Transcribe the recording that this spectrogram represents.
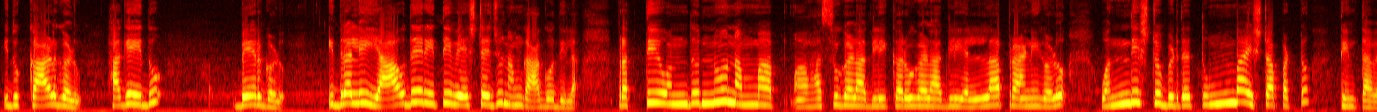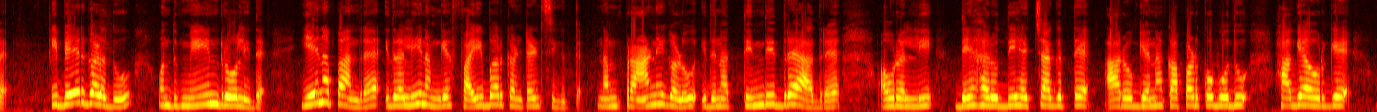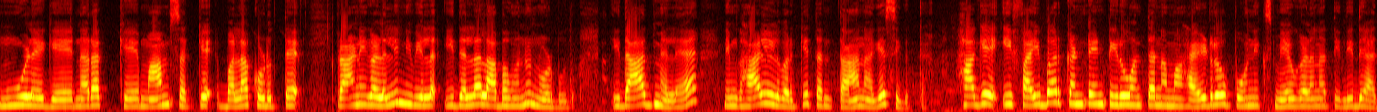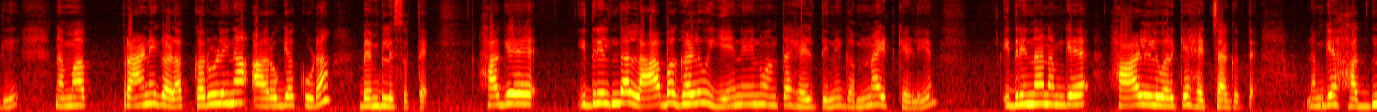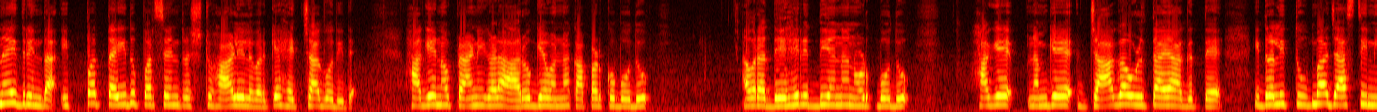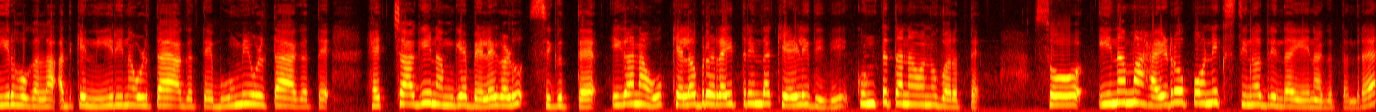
ಇದು ಕಾಳುಗಳು, ಹಾಗೆ ಇದು ಬೇರ್ಗಳು. ಇದರಲ್ಲಿ ಯಾವುದೇ ರೀತಿ ವೇಸ್ಟೇಜು ನಮ್ಗೆ ಆಗೋದಿಲ್ಲ. ಪ್ರತಿಯೊಂದನ್ನು ನಮ್ಮ ಹಸುಗಳಾಗಲಿ, ಕರುಗಳಾಗಲಿ ಎಲ್ಲ ಪ್ರಾಣಿಗಳು ಒಂದಿಷ್ಟು ಬಿಡದೆ ತುಂಬ ಇಷ್ಟಪಟ್ಟು ತಿಂತವೆ. ಈ ಬೇರ್ಗಳದ್ದು ಒಂದು ಮೇನ್ ರೋಲ್ ಇದೆ. ಏನಪ್ಪ ಅಂದರೆ ಇದರಲ್ಲಿ ನಮಗೆ ಫೈಬರ್ ಕಂಟೆಂಟ್ ಸಿಗುತ್ತೆ. ನಮ್ಮ ಪ್ರಾಣಿಗಳು ಇದನ್ನು ತಿಂದಿದ್ರೆ ಆದರೆ ಅವರಲ್ಲಿ ದೇಹ ವೃದ್ಧಿ ಹೆಚ್ಚಾಗುತ್ತೆ, ಆರೋಗ್ಯನ ಕಾಪಾಡ್ಕೋಬೋದು, ಹಾಗೆ ಅವ್ರಿಗೆ ಮೂಳೆಗೆ, ನರಕ್ಕೆ, ಮಾಂಸಕ್ಕೆ ಬಲ ಕೊಡುತ್ತೆ. ಪ್ರಾಣಿಗಳಲ್ಲಿ ನೀವೆಲ್ಲ ಇದೆಲ್ಲ ಲಾಭವನ್ನು ನೋಡ್ಬೋದು. ಇದಾದಮೇಲೆ ನಿಮ್ಗೆ ಹಾಳು ಇಳುವರಿಕೆ ತನ್ನ ತಾನಾಗೆ ಸಿಗುತ್ತೆ. ಹಾಗೆ ಈ ಫೈಬರ್ ಕಂಟೆಂಟ್ ಇರುವಂಥ ನಮ್ಮ ಹೈಡ್ರೋಪೋನಿಕ್ಸ್ ಮೇವುಗಳನ್ನು ತಿಂದಿದ್ದೇ ಆಗಲಿ, ನಮ್ಮ ಪ್ರಾಣಿಗಳ ಕರುಳಿನ ಆರೋಗ್ಯ ಕೂಡ ಬೆಂಬಲಿಸುತ್ತೆ. ಹಾಗೆ ಇದರಿಂದ ಲಾಭಗಳು ಏನೇನು ಅಂತ ಹೇಳ್ತೀನಿ, ಗಮನ ಇಟ್ಕೊಳ್ಳಿ ಇದರಿಂದ ನಮಗೆ ಹಾಳು ಇಳುವರಿಕೆ ಹೆಚ್ಚಾಗುತ್ತೆ. ನಮಗೆ ಹದಿನೈದರಿಂದ ಇಪ್ಪತ್ತೈದು ಪರ್ಸೆಂಟ್ರಷ್ಟು ಹಾಳು ಇಳುವರಿಕೆ ಹೆಚ್ಚಾಗೋದಿದೆ. ಹಾಗೆ ನಾವು ಪ್ರಾಣಿಗಳ ಆರೋಗ್ಯವನ್ನು ಕಾಪಾಡ್ಕೋಬೋದು, ಅವರ ದೇಹರಿದ್ದಿಯನ್ನು ನೋಡ್ಬೋದು, ಹಾಗೆ ನಮಗೆ ಜಾಗ ಉಳಿತಾಯ ಆಗುತ್ತೆ. ಇದರಲ್ಲಿ ತುಂಬ ಜಾಸ್ತಿ ನೀರು ಹೋಗಲ್ಲ ಅದಕ್ಕೆ ನೀರಿನ ಉಳಿತಾಯ ಆಗುತ್ತೆ, ಭೂಮಿ ಉಳಿತಾಯ ಆಗುತ್ತೆ, ಹೆಚ್ಚಾಗಿ ನಮಗೆ ಬೆಳೆಗಳು ಸಿಗುತ್ತೆ. ಈಗ ನಾವು ಕೆಲವೊಬ್ಬರು ರೈತರಿಂದ ಕೇಳಿದ್ದೀವಿ ಕುಂಟತನವನ್ನು ಬರುತ್ತೆ. ಸೊ ಈ ನಮ್ಮ ಹೈಡ್ರೋಪೋನಿಕ್ಸ್ ತಿನ್ನೋದ್ರಿಂದ ಏನಾಗುತ್ತಂದ್ರೆ,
